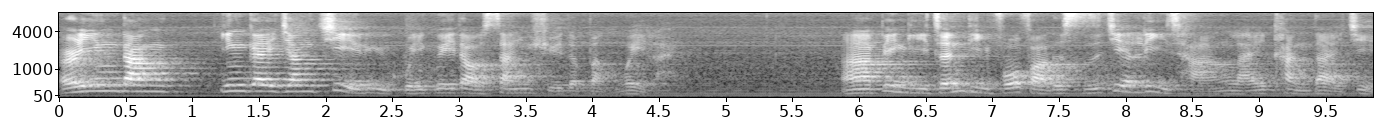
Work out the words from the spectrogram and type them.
而应当。应该将戒律回归到三学的本位来，啊，并以整体佛法的实践立场来看待戒律，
